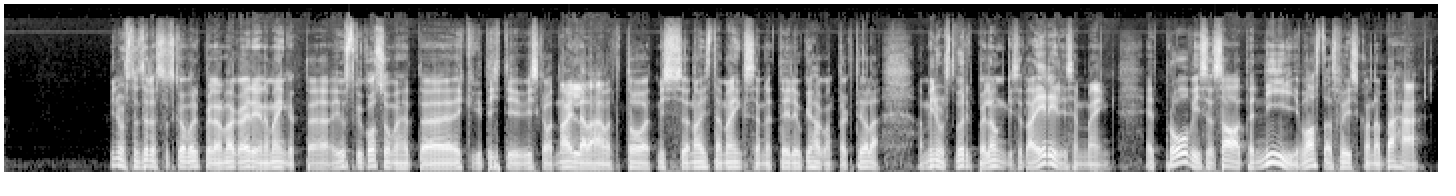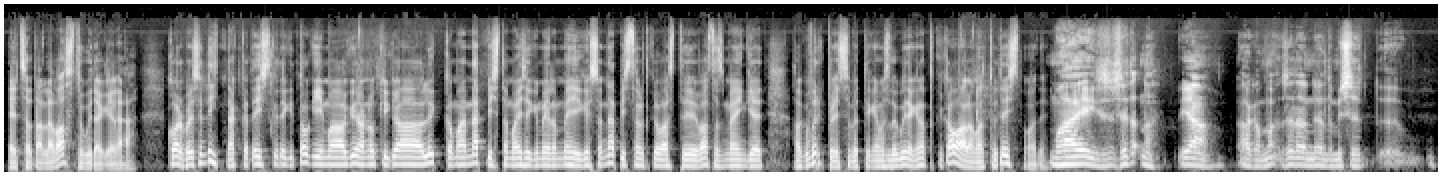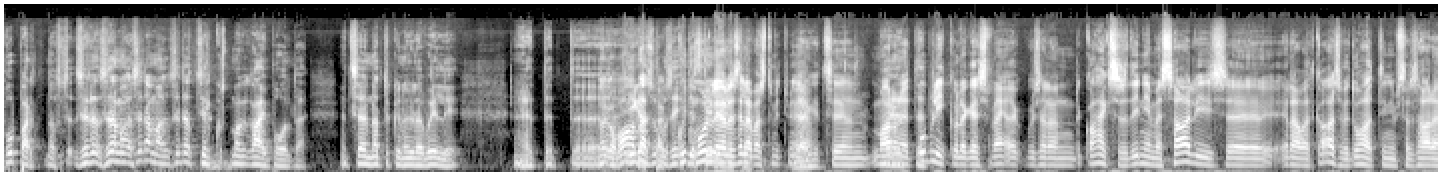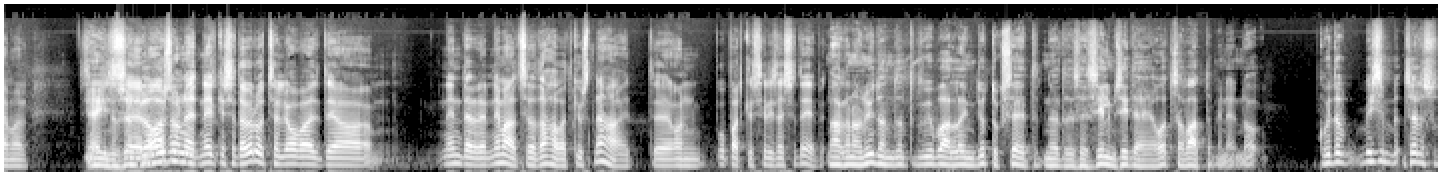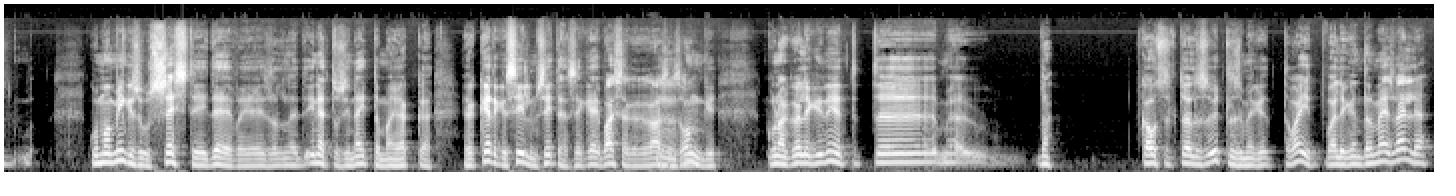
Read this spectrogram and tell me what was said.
minu arust on selles suhtes ka võrkpall on väga eriline mäng, et äh, justkui kossumehed äh, ikkagi tihti viskavad nalja vähemalt, et oo, et mis naiste mäng see on, et teil ju kehakontakti ei ole. aga minu arust võrkpall ongi seda erilisem mäng, et proovi sa saada nii vastasvõistkonna pähe, et sa talle vastu kuidagi ei lähe. korvpallis on lihtne, hakka teist kuidagi togima, küünarnukiga lükkama, näpistama, isegi meil on mehi, kes on näpistanud kõvasti vastasmängijaid, aga võrkpallis sa pead tegema seda kuidagi natuke kavalamalt või teistmoodi. ma ei, seda noh, jaa, aga ma seda nii-öelda, mis see äh, pupart, noh, seda, seda ma, seda ma, seda tsirkust ma ka ei poolda. et see on natukene üle võlli. et, et äh, No aga vaadata, igasuguseid mul ei teile ole selle vastu mitte midagi, et see on, ma arvan, et publikule, kes, kui seal on kaheksasada inimest saalis, elavad kaasa või tuhat inimest seal Saaremaal, Ei, no siis see on eh, ma usun, et need, kes seda õlut seal joovad ja nendele, nemad seda tahavadki just näha, et eh, on pupart, kes selliseid asju teeb. aga no nüüd on natuke juba läinud jutuks see, et, nii-öelda see silmside ja otsa vaatamine, no kui ta, mis selles suhtes, kui ma mingisugust žesti ei tee või ei, seal neid inetusi näitama ei hakka, ja kerge silmside, see käib asjaga kaasas mm, -hmm. ongi, kunagi oligi nii, et, et äh, me noh, kaudselt öeldes ütlesimegi, et davai, valige endale mees välja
